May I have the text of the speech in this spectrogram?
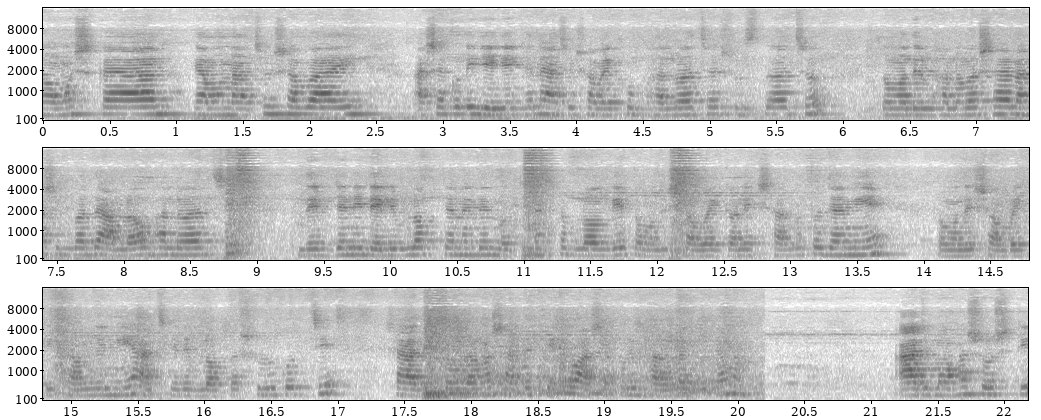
নমস্কার, কেমন আছো সবাই? আশা করি যে যেখানে আছো সবাই খুব ভালো আছো সুস্থ আছো। তোমাদের ভালোবাসার আশীর্বাদে আমরাও ভালো আছি। দেবজানি ডেলি ব্লগ চ্যানেলের নতুন একটা ব্লগে তোমাদের সবাইকে অনেক স্বাগত জানিয়ে তোমাদের সবাইকে সঙ্গে নিয়ে আজকের ব্লগটা শুরু করছি। সারাদিন তোমরা আমার সাথে থেকো, আশা করি ভালো লাগবে, কেমন? আজ মহাষষ্ঠী,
